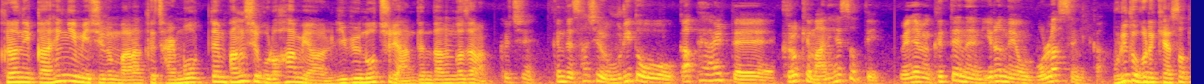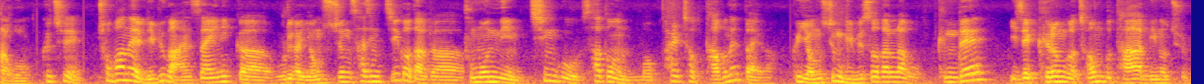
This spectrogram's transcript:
그러니까 행님이 지금 말한 그 잘못된 방식으로 하면 리뷰 노출이 안 된다는 거잖아 그렇지. 근데 사실 우리도 카페 할 때 그렇게 많이 했었대. 왜냐면 그때는 이런 내용을 몰랐으니까. 우리도 그렇게 했었다고 그치. 초반에 리뷰가 안 쌓이니까 우리가 영수증 사진 찍어다가 부모님, 친구, 사돈, 뭐 팔척 다 보냈다 얘가. 그 영수증 리뷰 써달라고. 근데 이제 그런 거 전부 다 미노출.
